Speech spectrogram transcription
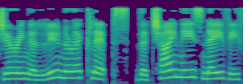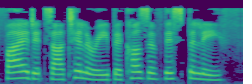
during a lunar eclipse, the Chinese Navy fired its artillery because of this belief.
